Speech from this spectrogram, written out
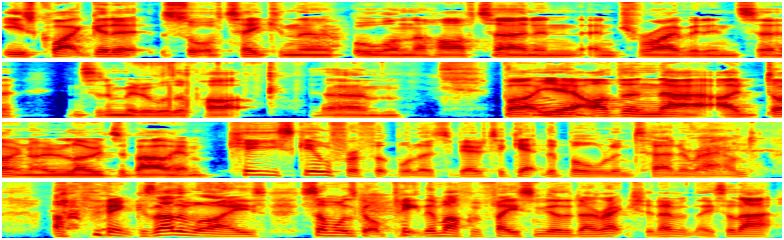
he's quite good at sort of taking the ball on the half turn and, and driving into into the middle of the park. Um, but yeah, other than that, I don't know loads about him. Key skill for a footballer to be able to get the ball and turn around, I think, because otherwise someone's got to pick them up and face in the other direction, haven't they? So that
